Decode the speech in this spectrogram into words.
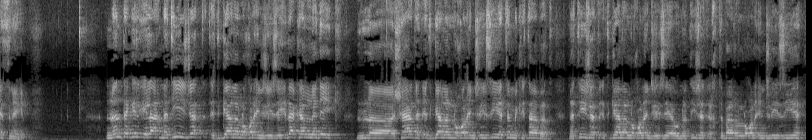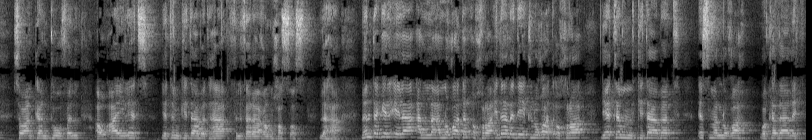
اثنين. ننتقل إلى نتيجة إتقان اللغة الإنجليزية. إذا كان لديك شهادة إتقان اللغة الإنجليزية يتم كتابة نتيجة إتقان اللغة الإنجليزية أو نتيجة اختبار اللغة الإنجليزية سواء كان توفل أو آيلتس يتم كتابتها في الفراغ المخصص لها. ننتقل إلى اللغات الأخرى. إذا لديك لغات أخرى يتم كتابة اسم اللغة وكذلك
